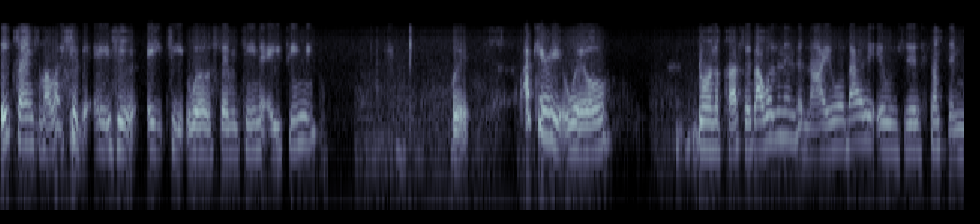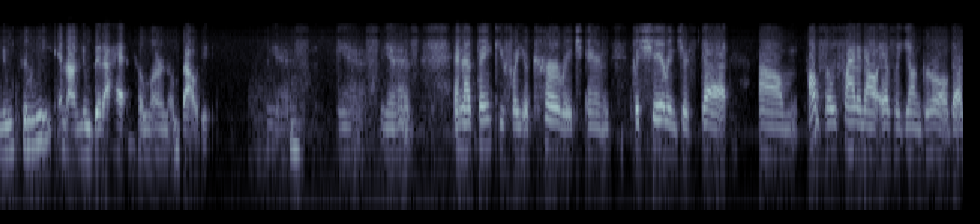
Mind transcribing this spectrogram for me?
it changed my life at the age of eighteen well, seventeen to eighteen. But I carried it well during the process. I wasn't in denial about it. It was just something new to me and I knew that I had to learn about it. Yes. Mm-hmm. Yes, yes. And I thank you for your courage and for sharing just that. Um, also, finding out as a young girl that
